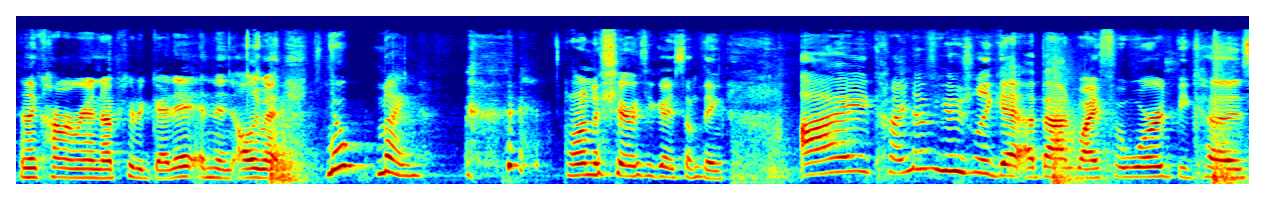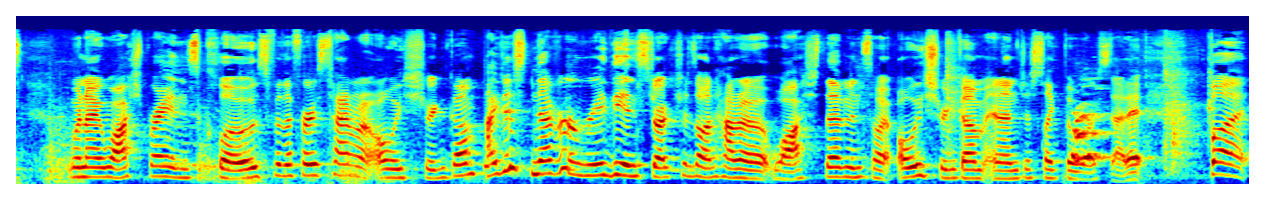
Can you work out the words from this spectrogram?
and then Karma ran up here to get it, and then Ollie went, nope, mine. I want to share with you guys something. I kind of usually get a bad wife award because when I wash Bryan's clothes for the first time, I always shrink them. I just never read the instructions on how to wash them, and so I always shrink them, and I'm just like the worst at it. But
